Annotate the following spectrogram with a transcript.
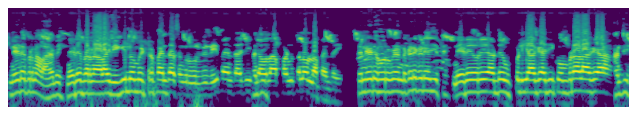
ਨੇੜੇ ਬਰਨਾਲਾ ਹੈ ਬਈ। ਨੇੜੇ ਬਰਨਾਲਾ 20 ਕਿਲੋਮੀਟਰ ਪੈਂਦਾ ਸੰਗਰੂਰ ਵੀ 20 ਪੈਂਦਾ ਜੀ 14 ਆਪਾਂ ਨੂੰ ਧਨੌਲਾ ਪੈਂਦਾ ਜੀ। ਤੇ ਨੇੜੇ ਹੋਰ ਪਿੰਡ ਕਿਹੜੇ ਕਿਹੜੇ ਆ ਜੀ ਇੱਥੇ? ਨੇੜੇ ਉਰੇ ਸਾਡੇ ਉਪਲੀ ਆ ਗਿਆ ਜੀ ਕੁੰਬੜਾ ਆ ਗਿਆ। ਹਾਂਜੀ।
